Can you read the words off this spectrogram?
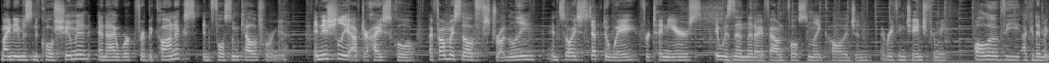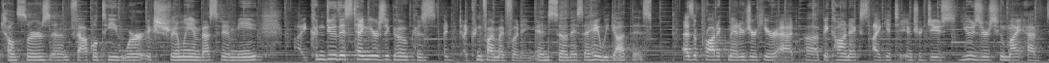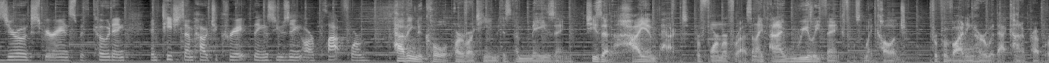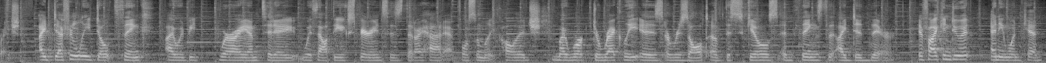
My name is Nicole Schumann, and I work for Biconics in Folsom, California. Initially, after high school, I found myself struggling, and so I stepped away for 10 years. It was then that I found Folsom Lake College, and everything changed for me. All of the academic counselors and faculty were extremely invested in me. I couldn't do this 10 years ago because I, I, couldn't find my footing, and so they said, hey, we got this. As a product manager here at uh, Biconics, I get to introduce users who might have zero experience with coding and teach them how to create things using our platform. Having Nicole part of our team is amazing. She's a high impact performer for us, and I, and I really thank Folsom Lake College for providing her with that kind of preparation. I definitely don't think I would be where I am today without the experiences that I had at Folsom Lake College. My work directly is a result of the skills and things that I did there. If I can do it, anyone can.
